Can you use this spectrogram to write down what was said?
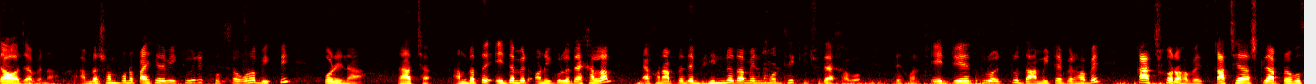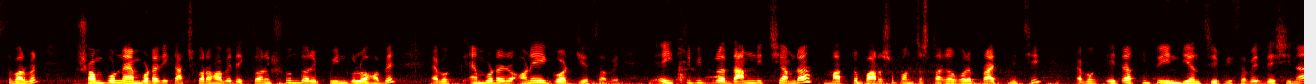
দেওয়া যাবে না। আমরা সম্পূর্ণ পাইকারি বিক্রি করি, খুচরা কোনো বিক্রি করি না। আচ্ছা আমরা তো এই দামের অনেকগুলো দেখালাম। এখন আপনাদের ভিন্ন দামের মধ্যে কিছু দেখাবো। দেখুন, এই ড্রেসগুলো একটু দামি টাইপের হবে। কাজ করা হবে। কাছে আসলে আপনারা বুঝতে পারবেন সম্পূর্ণ এম্ব্রয়ডারি কাজ করা হবে। দেখতে অনেক সুন্দর এই প্রিন্টগুলো হবে এবং এম্ব্রয়ডারি অনেক গর্জিয়াস হবে। এই থ্রি পিসগুলোর দাম নিচ্ছি আমরা মাত্র বারোশো পঞ্চাশ টাকা করে প্রাইস নিচ্ছি এবং এটা কিন্তু ইন্ডিয়ান থ্রি পিস হবে, দেশি না।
